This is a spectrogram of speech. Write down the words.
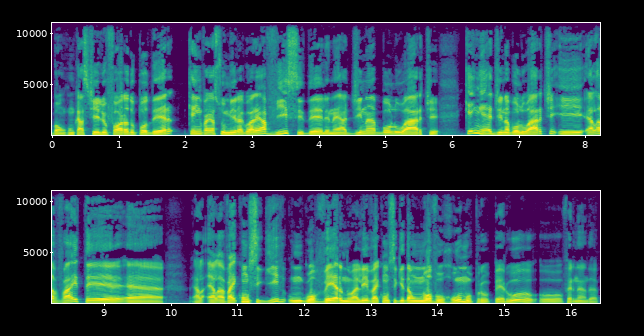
Bom, com Castilho fora do poder, quem vai assumir agora é a vice dele, né? A Dina Boluarte. Quem é Dina Boluarte e ela vai ter. É, ela, ela vai conseguir um governo ali, vai conseguir dar um novo rumo para o Peru, Fernanda?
